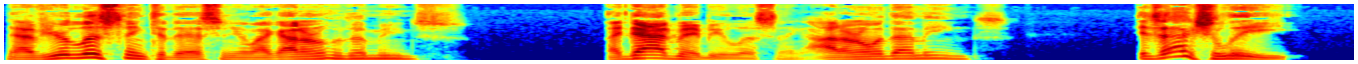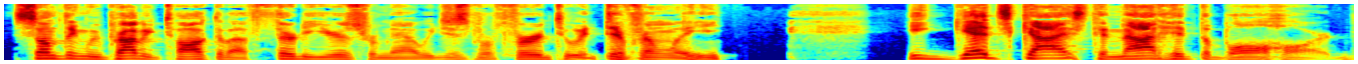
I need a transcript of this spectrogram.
Now, if you're listening to this and you're like, I don't know what that means, my dad may be listening. I don't know what that means. It's actually something we probably talked about 30 years from now. We just referred to it differently. He gets guys to not hit the ball hard.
